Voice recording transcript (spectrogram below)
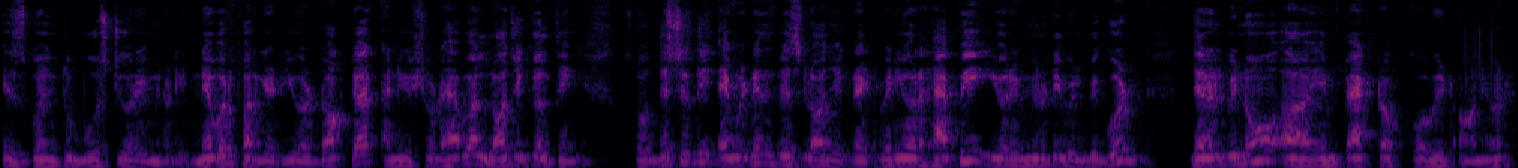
is going to boost your immunity. Never forget you are a doctor and you should have a logical thing. So this is the evidence based logic right? When you are happy your immunity will be good. There will be no uh, impact of covid on your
